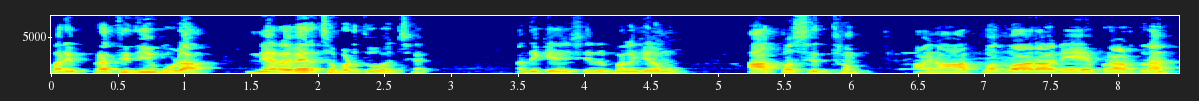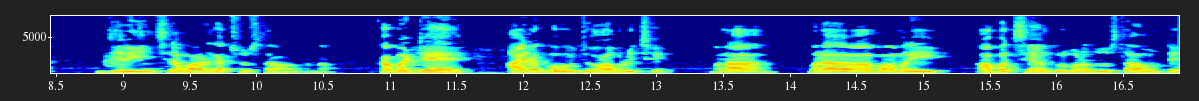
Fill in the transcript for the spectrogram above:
మరి ప్రతిదీ కూడా నెరవేర్చబడుతూ వచ్చాయి. అందుకే శరీరం బలహీనము ఆత్మ సిద్ధం ఆయన ఆత్మ ద్వారానే ప్రార్థన జరిగించిన వాడుగా చూస్తూ ఉంటున్నాం. కాబట్టే ఆయనకు జవాబులు ఇచ్చాయి. మన మన మరి ఆ బక్సి అంకులు మనం చూస్తూ ఉంటే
